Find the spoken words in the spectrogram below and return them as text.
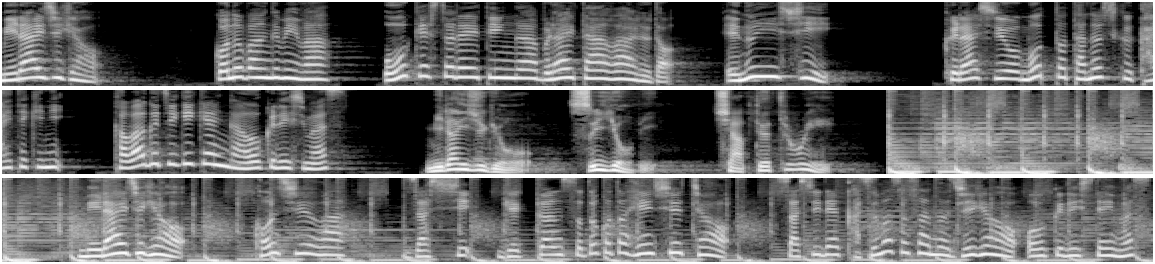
未来授業。この番組はオーケストレーティング・ア・ブライター・ワールド NEC 暮らしをもっと楽しく快適に川口義賢がお送りします。未来授業水曜日。チャプター3未来授業。今週は雑誌月刊外こと編集長差出和正さんの授業をお送りしています。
